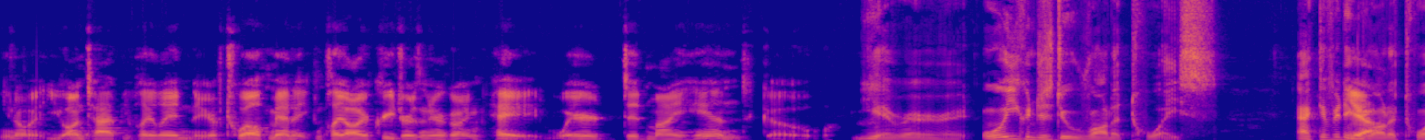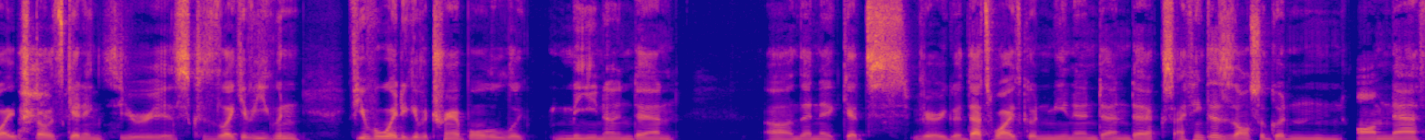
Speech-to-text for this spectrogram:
you know, you untap, you play land, you have 12 mana, you can play all your creatures, and you're going, hey, where did my hand go? Yeah, right, right, right. Or you can just do Radha twice. Activating Yeah. Radha twice starts getting serious because, like, if you can, if you have a way to give it trample, like Mina and Denn, uh, then it gets very good. That's why it's good in Mina and decks. I think this is also good in Omnath,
